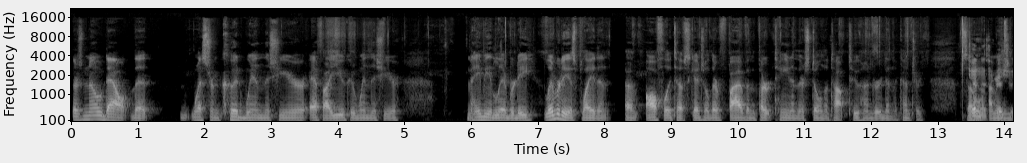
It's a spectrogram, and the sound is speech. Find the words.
there's no doubt that Western could win this year. FIU could win this year. Maybe Liberty. Liberty has played an, an awfully tough schedule. They're five and thirteen, and they're still in the top two hundred in the country. So Goodness I mean,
